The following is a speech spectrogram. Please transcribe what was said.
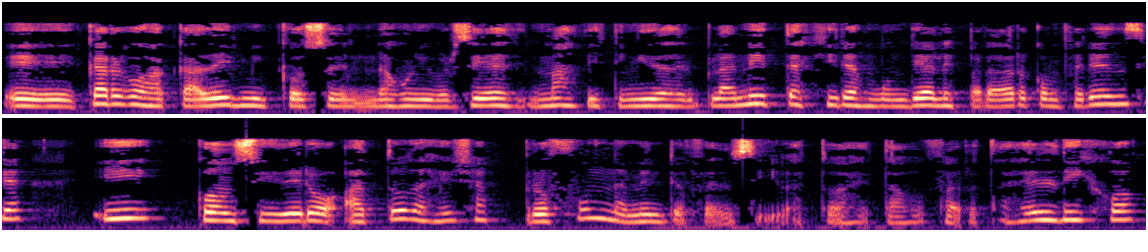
eh, cargos académicos en las universidades más distinguidas del planeta, giras mundiales para dar conferencias y consideró a todas ellas profundamente ofensivas, todas estas ofertas. Él dijo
